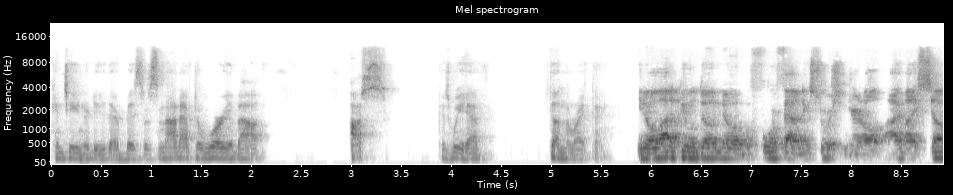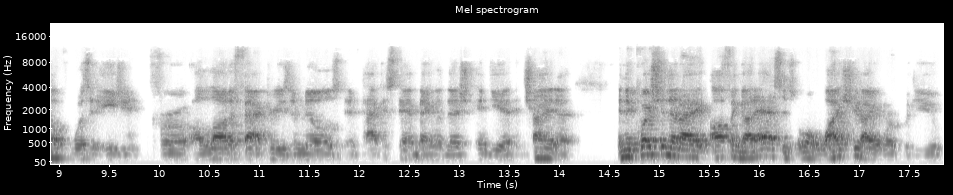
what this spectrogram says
continue to do their business and not have to worry about us because we have done the right thing. You know, a lot of people don't know before founding Sourcing Journal, I myself was an agent for a lot of factories and mills in Pakistan, Bangladesh, India, and China. And the question that I often got asked is, well, why should I work with you?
